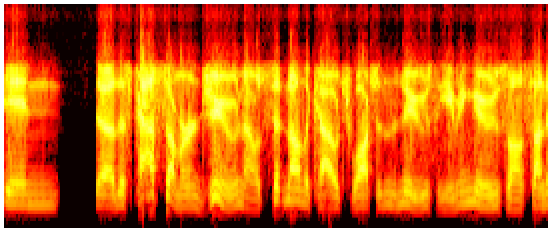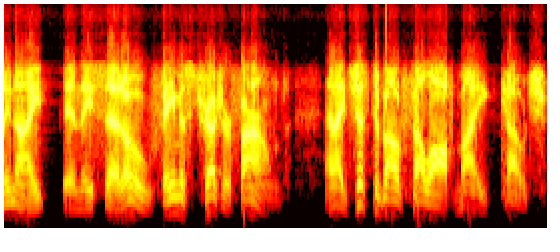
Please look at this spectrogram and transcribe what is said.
in uh, this past summer in June, I was sitting on the couch watching the news, the evening news on Sunday night, and they said, "Oh, famous treasure found." And I just about fell off my couch,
